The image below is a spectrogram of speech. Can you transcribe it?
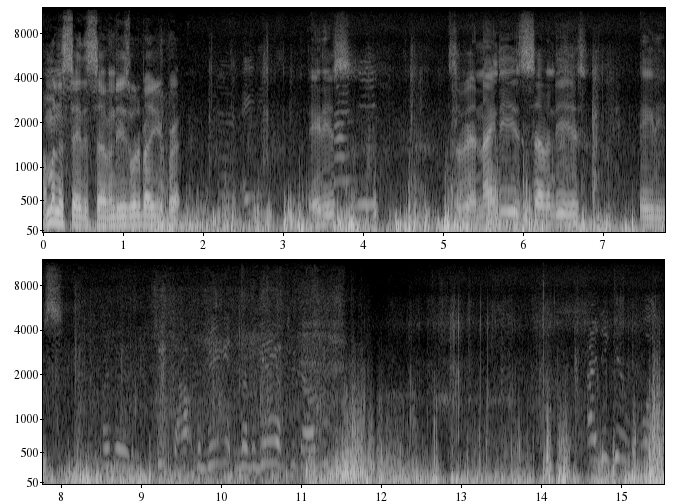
I'm gonna say the 70s. What about you, Brett? Or 80s. 80s? 90s So we got 90s, 70s, 80s. or the 2000, the, big, beginning of 2000s. I think it was.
